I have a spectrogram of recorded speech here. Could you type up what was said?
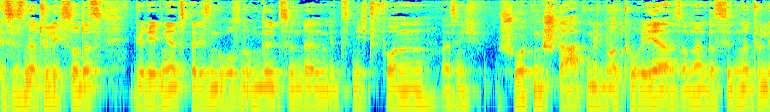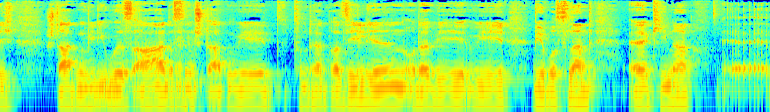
Es ist natürlich so, dass wir reden jetzt bei diesen großen Umweltsündern jetzt nicht von, weiß nicht, Schurkenstaaten wie mhm. Nordkorea, sondern das sind natürlich Staaten wie die USA, das mhm. sind Staaten wie zum Teil Brasilien oder wie, wie, wie Russland, äh, China äh,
